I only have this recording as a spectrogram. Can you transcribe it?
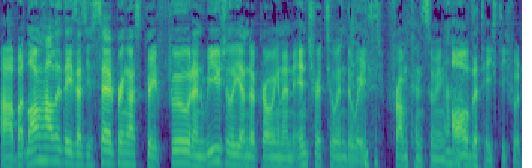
Uh, but long holidays, as you said, bring us great food, and we usually end up growing an inch or two in the waist from consuming Uh-huh. all the tasty food.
